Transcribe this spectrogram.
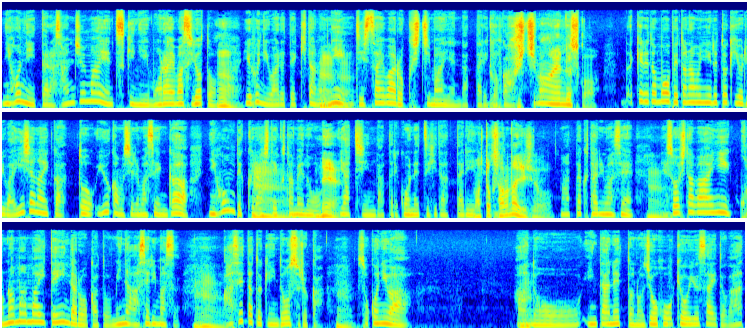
日本に行ったら30万円月にもらえますよというふうに言われてきたのに、うんうんうん、実際は6、7万円だったりとか。6、7万円ですか？だけれどもベトナムにいる時よりはいいじゃないかと言うかもしれませんが日本で暮らしていくための家賃だったり、光熱費だったり全く足らないでしょう。全く足りません、うん、そうした場合にこのままいていいんだろうかとみんな焦ります、うん、焦った時にどうするか、うん、そこにはあの、インターネットの情報共有サイトがあっ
